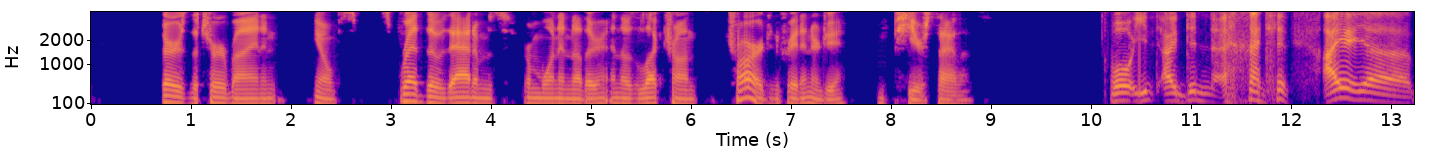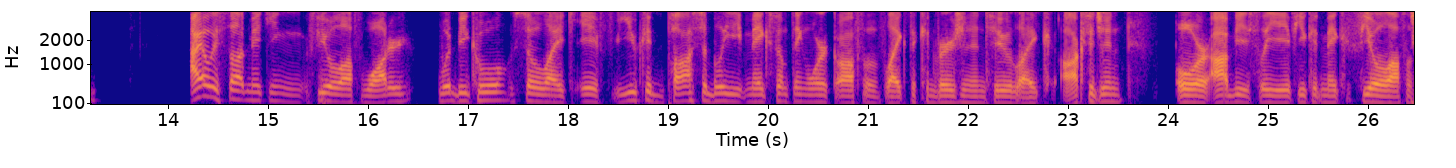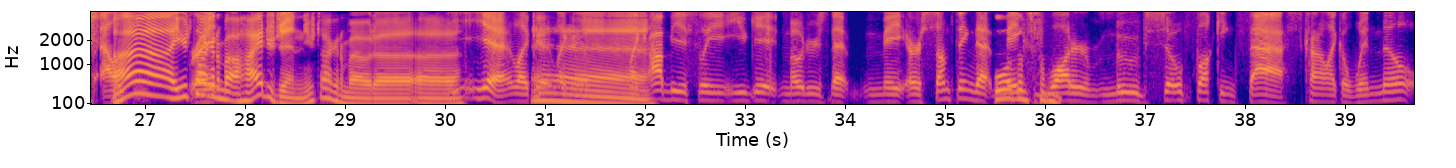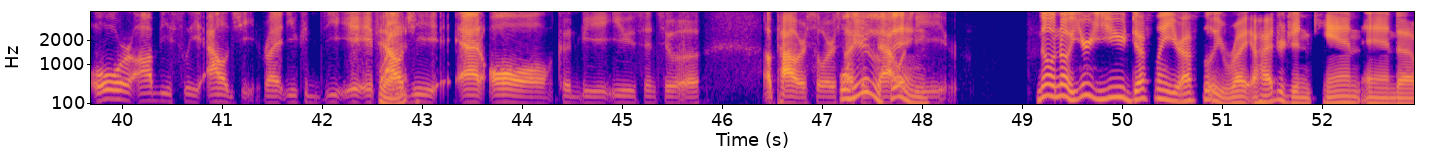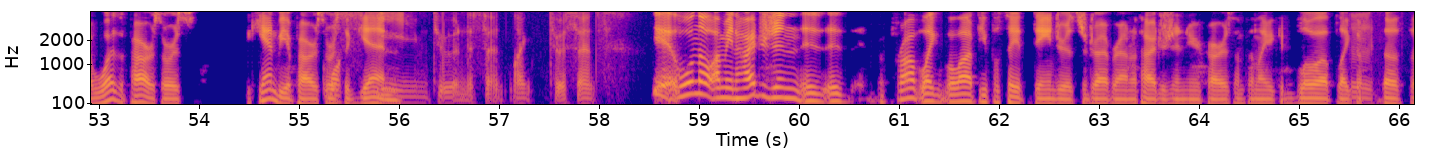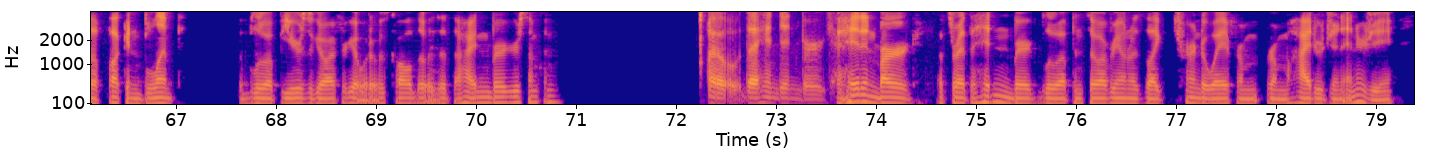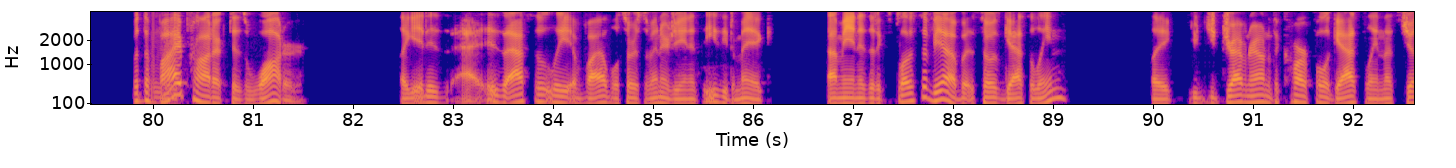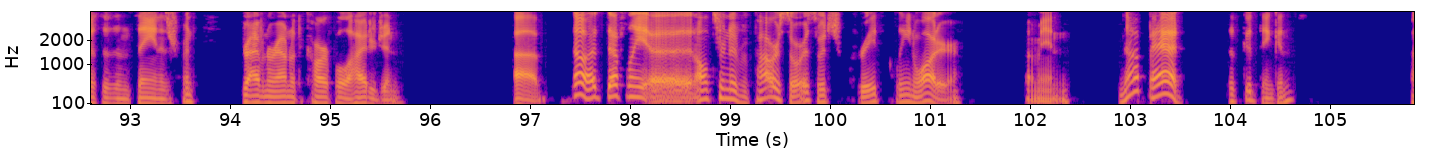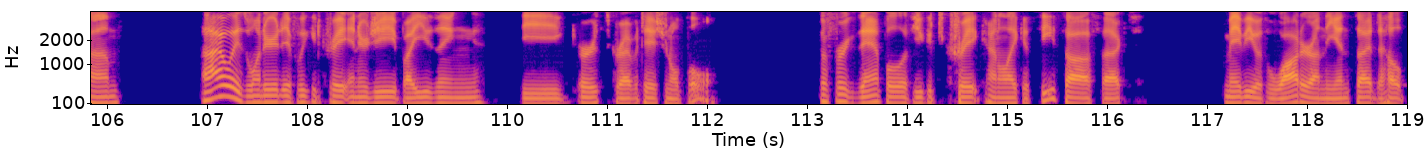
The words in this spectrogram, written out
stirs the turbine and you know spreads those atoms from one another and those electrons charge and create energy pure silence Well, you, I didn't. I did. I uh, I always thought making fuel off water would be cool. So like, if you could possibly make something work off of like the conversion into like oxygen, or obviously if you could make fuel off of algae. ah you're talking about hydrogen you're talking about uh uh yeah, like a like a like obviously you get motors that may or something that Well, makes prob- water move so fucking fast kind of like a windmill or obviously algae right you could if Right. algae at all could be used into a a power source Well, i here's think the that would thing. be no no you're you definitely you're absolutely right hydrogen can and uh was a power source it can be a power source again to an extent like to a sense Yeah, well, no, I mean, hydrogen is is the problem. Like a lot of people say, it's dangerous to drive around with hydrogen in your car or something. Like it could blow up, like Mm. the, the the fucking blimp that blew up years ago. I forget what it was called. Was it the Heidenberg or something? oh the hindenburg The Hindenburg. That's right. The Hindenburg blew up, and so everyone was like turned away from from hydrogen energy. But the Mm. byproduct is water. Like it is is absolutely a viable source of energy, and it's easy to make. I mean, is it explosive? Yeah, but so is gasoline. Like you, you're driving around with a car full of gasoline. That's just as insane as driving around with a car full of hydrogen. Uh, no, it's definitely uh, an alternative power source which creates clean water. I mean, not bad. That's good thinkings. Um, I always wondered if we could create energy by using the Earth's gravitational pull. So, for example, if you could create kind of like a seesaw effect, maybe with water on the inside to help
